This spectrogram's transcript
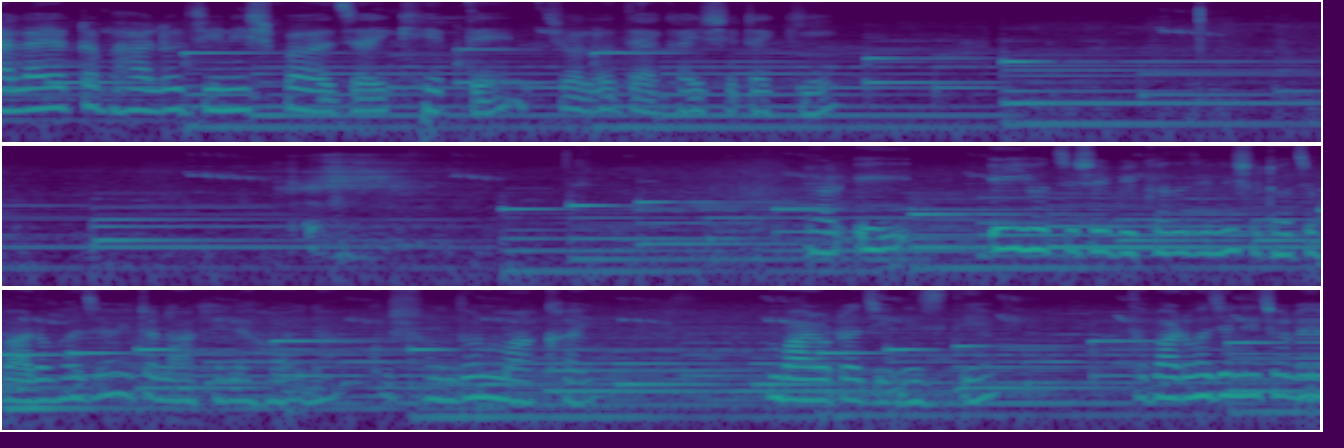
মেলায় একটা ভালো জিনিস পাওয়া যায় খেতে। চলো দেখাই সেটা কি। আর এই এই হচ্ছে সেই বিখ্যাত জিনিস, সেটা হচ্ছে বারো ভাজা। এটা না খেলে হয় না। খুব সুন্দর মাখায় বারোটা জিনিস দিয়ে। তো বারো ভাজা নিয়ে চলে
